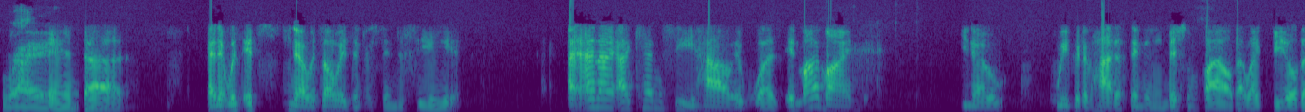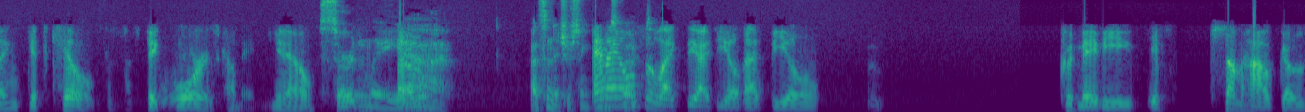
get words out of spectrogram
Right. And uh, and it was it's you know it's always interesting to see, and I, I can see how it was in my mind. You know, we could have had a thing in the mission file that like Beale then gets killed because this big war is coming. You know. Certainly, yeah. Um, That's an interesting. Prospect. And I also like the idea that Beale could maybe, if somehow go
